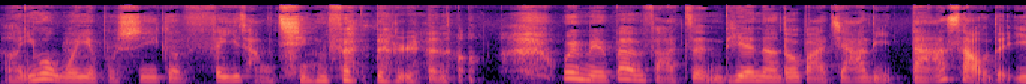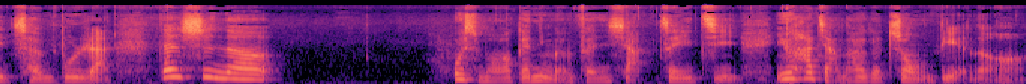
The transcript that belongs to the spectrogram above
呃，因为我也不是一个非常勤奋的人哦，我也没办法整天呢都把家里打扫的一尘不染，但是呢。为什么要跟你们分享这一集？因为他讲到一个重点了啊！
